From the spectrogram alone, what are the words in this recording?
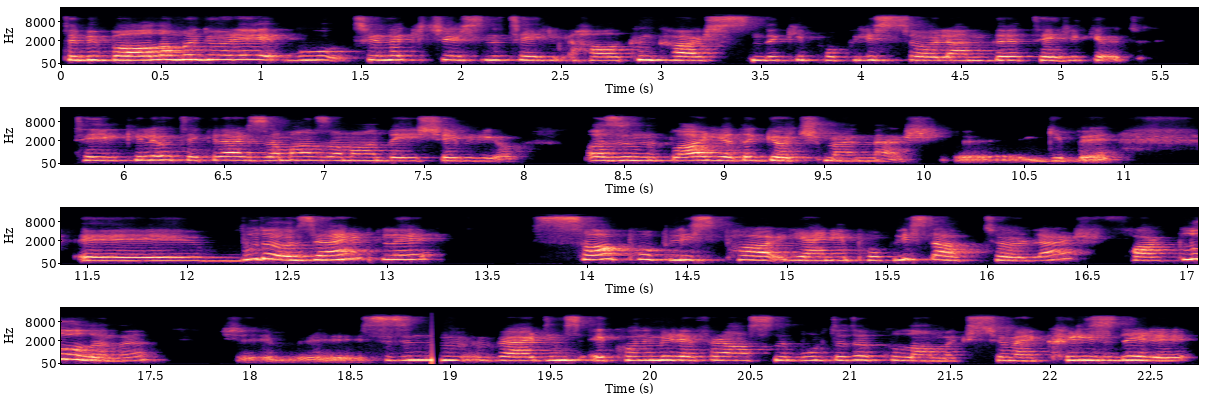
Tabii bağlama göre bu tırnak içerisinde halkın karşısındaki popülist söylemde tehlike, tehlikeli ötekiler zaman zaman değişebiliyor azınlıklar ya da göçmenler e, gibi. E, bu da özellikle sağ popülist yani popülist aktörler farklı olanı e, sizin verdiğiniz ekonomi referansını burada da kullanmak istiyorum. Yani krizleri,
